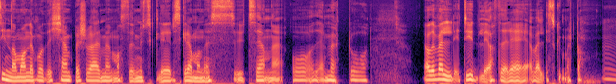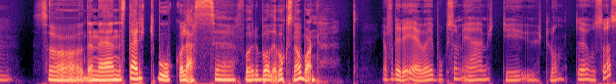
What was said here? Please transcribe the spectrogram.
sinnamann er på en måte kjempesvær med masse muskler, skremmende utseende, og det er mørkt og Ja, det er veldig tydelig at det er veldig skummelt, da. Mm. Så den er en sterk bok å lese for både voksne og barn. Ja, for dette er jo ei bok som er mye utlånt uh, hos oss,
